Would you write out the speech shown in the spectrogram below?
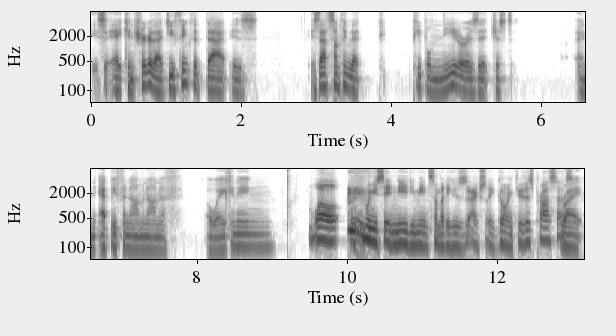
it can trigger that. Do you think that that is is that something that p- people need or is it just an epiphenomenon of awakening well when you say need you mean somebody who's actually going through this process right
